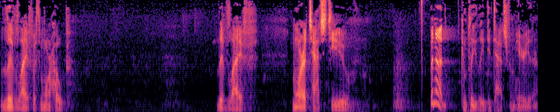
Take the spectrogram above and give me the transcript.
live life with more hope, live life more attached to you, but not completely detached from here either.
